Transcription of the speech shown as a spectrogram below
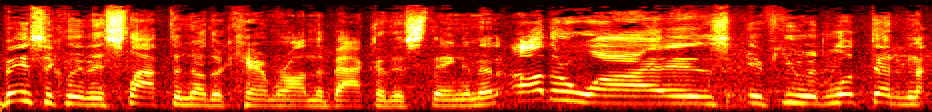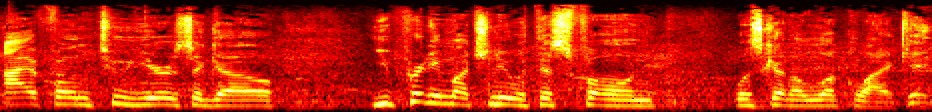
basically, they slapped another camera on the back of this thing, and then otherwise, if you had looked at an iPhone two years ago, you pretty much knew what this phone was going to look like. It,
